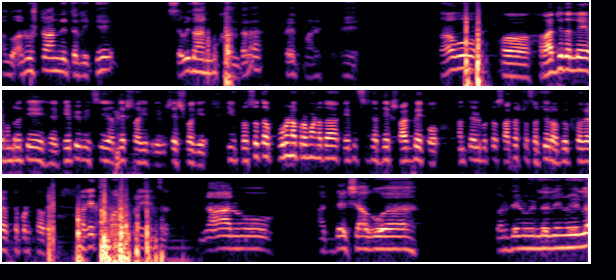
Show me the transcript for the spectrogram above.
ಅದು ಅನುಷ್ಠಾನ ತರಲಿಕ್ಕೆ ಸಂವಿಧಾನ ಮುಖಾಂತರ ಪ್ರಯತ್ನ ಮಾಡಿದ್ದೇವೆ. ತಾವು ರಾಜ್ಯದಲ್ಲೇ ಒಂದ್ ರೀತಿ ಕೆ ಪಿ ಬಿ ಸಿ ಅಧ್ಯಕ್ಷರಾಗಿದ್ರಿ ವಿಶೇಷವಾಗಿ. ಈಗ ಪ್ರಸ್ತುತ ಪೂರ್ಣ ಪ್ರಮಾಣದ ಕೆ ಪಿ ಸಿ ಸಿ ಅಧ್ಯಕ್ಷರಾಗಬೇಕು ಅಂತ ಹೇಳ್ಬಿಟ್ಟು ಸಾಕಷ್ಟು ಸಚಿವರು ಅಭಿಪ್ರಾಯ ವ್ಯಕ್ತಪಡಿಸ್ತಾವ್ರೆ. ಹಾಗೆ ತಮ್ಮ ಅಭಿಪ್ರಾಯ ಏನು ಸರ್? ನಾನು ಅಧ್ಯಕ್ಷ ಆಗುವ ಸ್ಪರ್ಧೆನೂ ಇಲ್ಲದೇನೂ ಇಲ್ಲ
